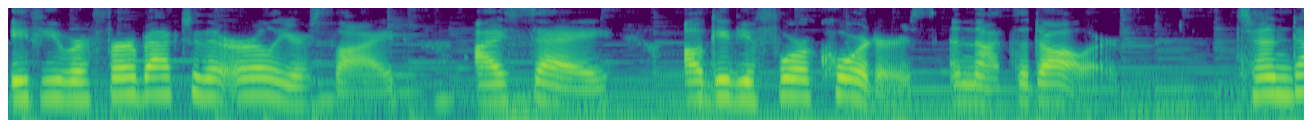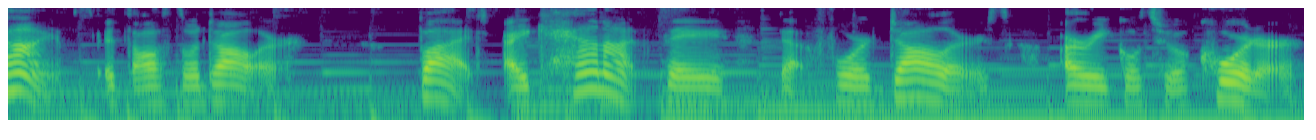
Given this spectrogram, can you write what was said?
If you refer back to the earlier slide, I say, I'll give you four quarters, and that's a dollar. 10 times, it's also a dollar. But I cannot say that $4 are equal to a quarter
